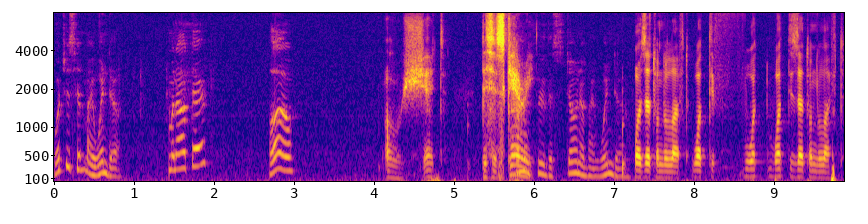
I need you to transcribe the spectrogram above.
What just hit my window? Someone out there? Hello? Oh shit. This is scary. through the stone of my window. What's that on the left? What if what what is that on the left?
